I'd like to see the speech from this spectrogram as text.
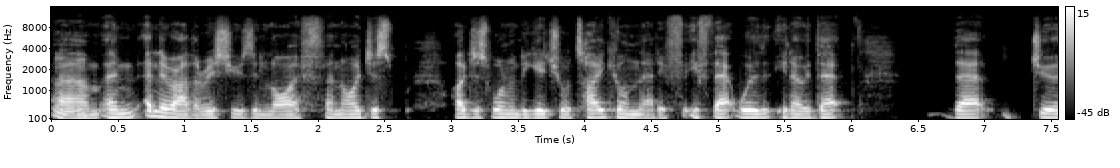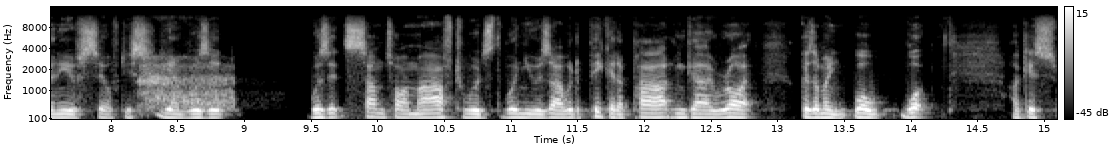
Mm-hmm. Um, and and there are other issues in life, and I just I just wanted to get your take on that. If if that was you know that that journey of self, you know, was it was it sometime afterwards when you was able to pick it apart and go right? Because I mean, well, what I guess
